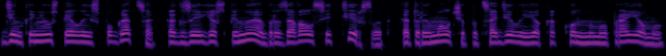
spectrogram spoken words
Динка не успела испугаться, как за ее спиной образовался Тирсвот, который молча подсадил ее к оконному проему.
